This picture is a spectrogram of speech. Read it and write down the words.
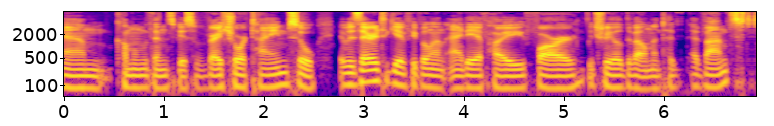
um, coming within the space of a very short time. So it was there to give people an idea of how far the trail development had advanced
